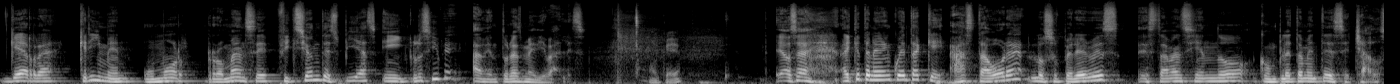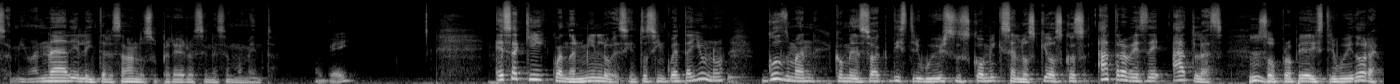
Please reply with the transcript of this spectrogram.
guerra, crimen, humor, romance, ficción de espías e inclusive aventuras medievales. O sea, hay que tener en cuenta que hasta ahora los superhéroes estaban siendo completamente desechados, amigo. A nadie le interesaban los superhéroes en ese momento. Ok. Es aquí cuando en 1951 Goodman comenzó a distribuir sus cómics en los kioscos a través de Atlas, mm. su propia distribuidora,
